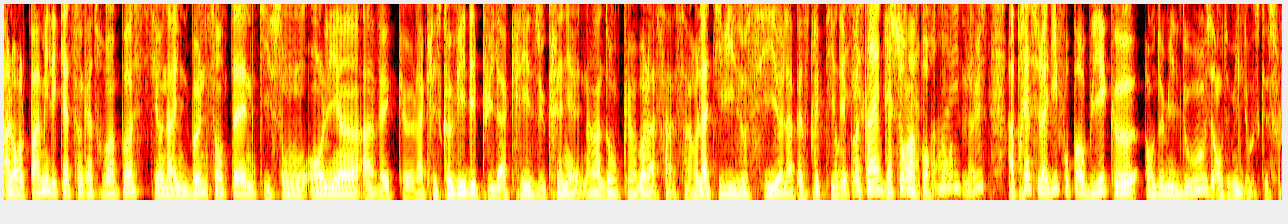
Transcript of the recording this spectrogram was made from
Alors, parmi les 480 postes, il y en a une bonne centaine qui sont en lien avec euh, la crise Covid et puis la crise ukrainienne. Hein. Donc euh, voilà, ça, ça, relativise aussi euh, la perspective oh, des postes. Ils sont importants, c'est juste. Après, cela dit, il faut pas oublier que en 2012, en 2012, qu'est-ce que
